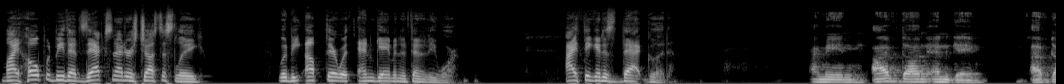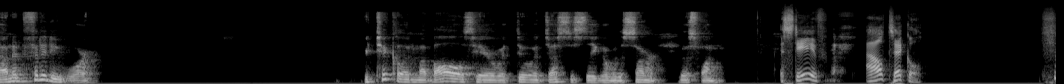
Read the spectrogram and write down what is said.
my hope would be that Zack Snyder's Justice League would be up there with Endgame and Infinity War. I think it is that good. I mean, I've done Endgame. I've done Infinity War. You're tickling my balls here with doing Justice League over the summer. This one. Steve, I'll tickle.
